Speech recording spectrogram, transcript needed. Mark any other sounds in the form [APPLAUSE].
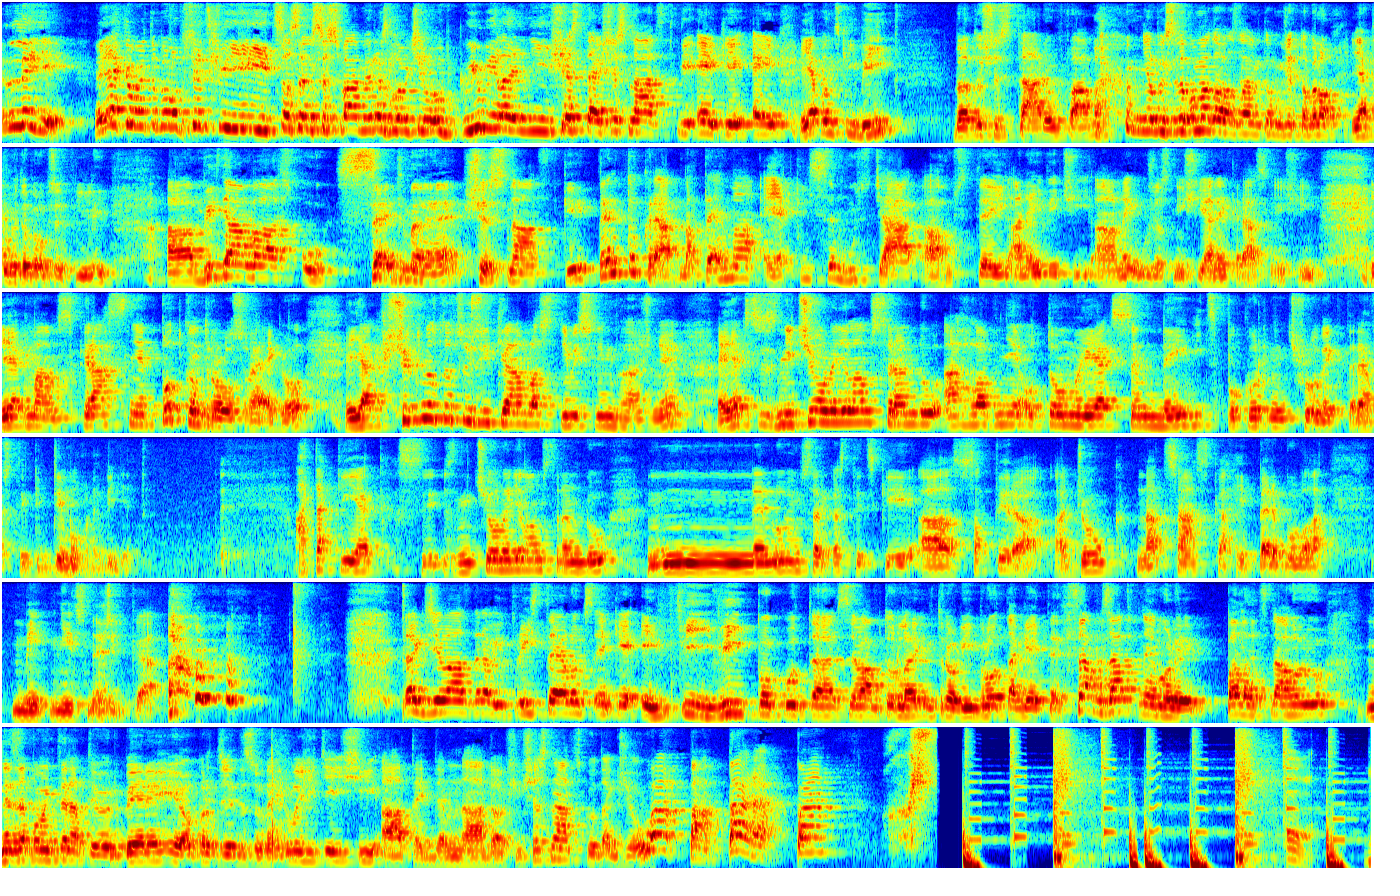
Lidi, jako by to bylo před chvílí, co jsem se s vámi rozloučil u jubilejní 6. 16. a.k.a. japonský beat. Byla to šestá, doufám. [LAUGHS] Měl bych si to pamatovat vzhledem k tomu, že to bylo, jako by to bylo před chvílí. A vítám vás u sedmé šestnáctky, tentokrát na téma, jaký jsem husták a hustý a největší a nejúžasnější a nejkrásnější. Jak mám zkrásně pod kontrolou své ego, jak všechno to, co říkám, vlastně myslím vážně, jak se z ničeho nedělám srandu a hlavně o tom, jak jsem nejvíc pokorný člověk, kterého jste kdy mohli vidět. A taky, jak si z ničeho nedělám srandu, nemluvím sarkasticky a satira a joke, nadsázka, hyperbola mi nic neříká. [LAUGHS] Takže vás zdraví Freestylox, a.k.a. FV. Pokud eh, se vám tohle intro líbilo, tak dejte thumbs up neboli palec nahoru. Nezapomeňte na ty odběry, jo, protože ty jsou nejdůležitější. A teď jdem na další šestnáctku, takže wapa, para, pa.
